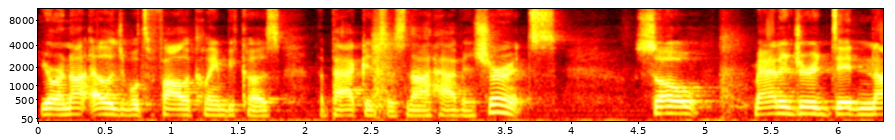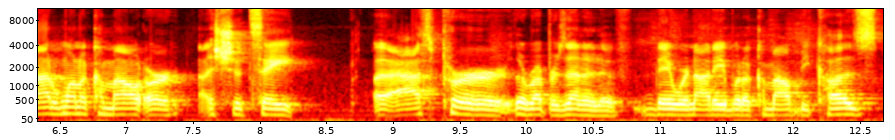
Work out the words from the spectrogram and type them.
you are not eligible to file a claim because the package does not have insurance. So manager did not want to come out, or I should say, uh, as per the representative, they were not able to come out because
